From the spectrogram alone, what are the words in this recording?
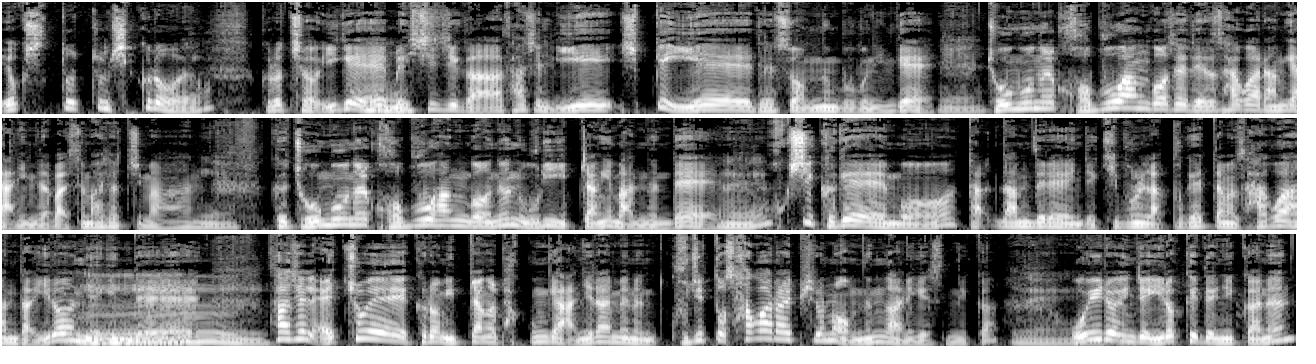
역시 또 좀 시끄러워요. 그렇죠. 이게 음. 메시지가 사실 이해 쉽게 이해될 수 없는 부분인 게 네. 조문을 거부한 것에 대해서 사과를 한 게 아닙니다. 말씀하셨지만 네. 그 조문을 거부한 거는 우리 입장이 맞는데 네. 혹시 그게 뭐 남들의 이제 기분을 나쁘게 했다면 사과한다 이런 음. 얘기인데 사실 애초에 그런 입장을 바꾼 게 아니라면은 굳이 또 사과를 할 필요는 없는 거 아니겠습니까? 네. 오히려 이제 이렇게 되니까는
